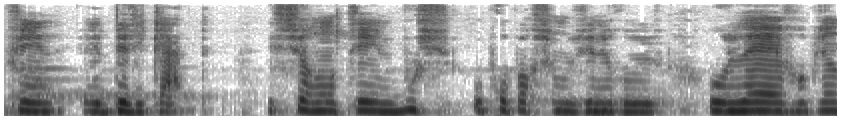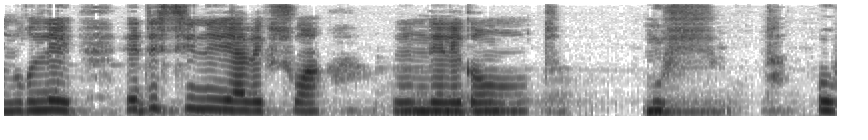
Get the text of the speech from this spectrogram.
fine et délicate et surmonter une bouche aux proportions généreuses, aux lèvres bien ourlées et dessiner avec soin une élégante mouche. Oh,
